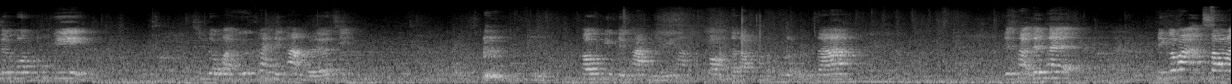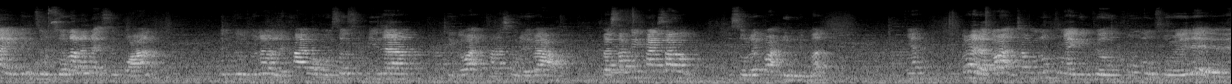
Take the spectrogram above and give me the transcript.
chuyên môn không ghi trình ngoại ngữ khai tiếng hàn rồi đấy chị không ghi tiếng hàn thì còn ta đọc nó không ra điện thoại liên hệ thì các bạn sau này định dùng số nào lên đại sứ quán định dùng số nào để khai vào hồ sơ xin visa thì các bạn khai số đấy vào và sau khi khai xong thì số đấy các bạn đừng để mất nhé có thể là các bạn trong lúc ngày bình thường không dùng số đấy để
